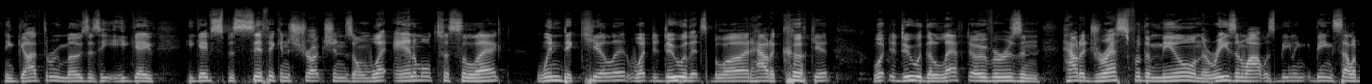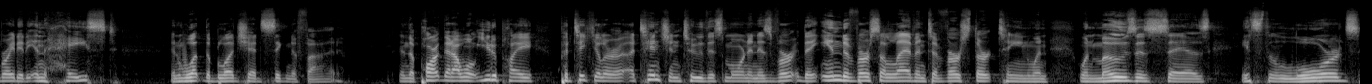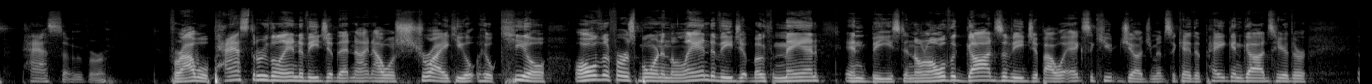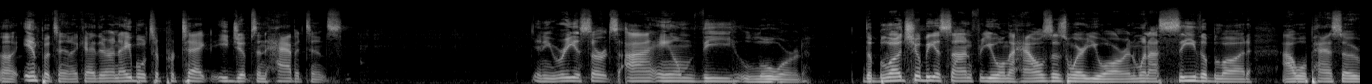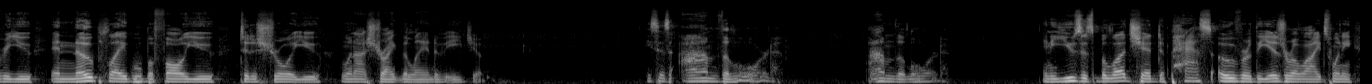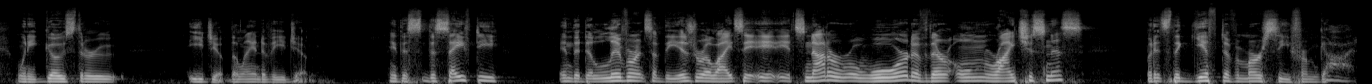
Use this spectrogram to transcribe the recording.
And God, through Moses, he, he, gave, he gave specific instructions on what animal to select, when to kill it, what to do with its blood, how to cook it, what to do with the leftovers, and how to dress for the meal, and the reason why it was being, being celebrated in haste, and what the bloodshed signified. And the part that I want you to pay particular attention to this morning is ver- the end of verse 11 to verse 13 when, when Moses says, It's the Lord's Passover. For I will pass through the land of Egypt that night, and I will strike, he'll, he'll kill all the firstborn in the land of Egypt, both man and beast. And on all the gods of Egypt I will execute judgments. Okay, the pagan gods here, they're uh, impotent, okay? They're unable to protect Egypt's inhabitants. And he reasserts, I am the Lord. The blood shall be a sign for you on the houses where you are, and when I see the blood, I will pass over you, and no plague will befall you to destroy you when I strike the land of Egypt. He says, I'm the Lord. I'm the Lord. And he uses bloodshed to pass over the Israelites when he, when he goes through Egypt, the land of Egypt. The, the safety and the deliverance of the Israelites, it, it's not a reward of their own righteousness, but it's the gift of mercy from God.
